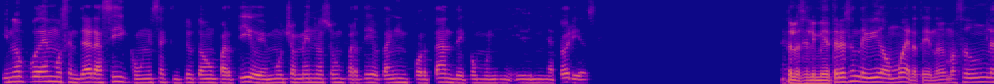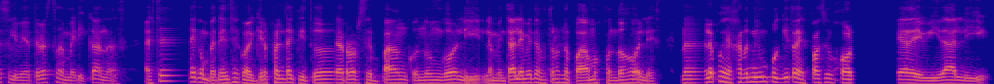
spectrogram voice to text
y no podemos entrar así con esa actitud a un partido y mucho menos a un partido tan importante como eliminatorias. Los eliminatorios son debido a muerte, ¿no? Más aún las eliminatorias sudamericanas. A esta competencia cualquier falta de actitud de error se pagan con un gol y lamentablemente nosotros lo pagamos con dos goles. No le puedes dejar ni un poquito de espacio a un jugador de Vidal y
